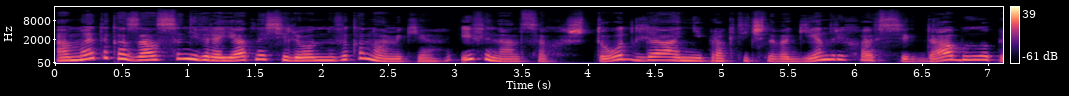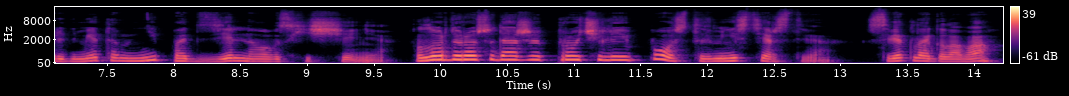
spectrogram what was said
А Мэтт оказался невероятно силен в экономике и финансах, что для непрактичного Генриха всегда было предметом неподдельного восхищения. Лорду Россу даже прочили пост в министерстве. Светлая голова.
